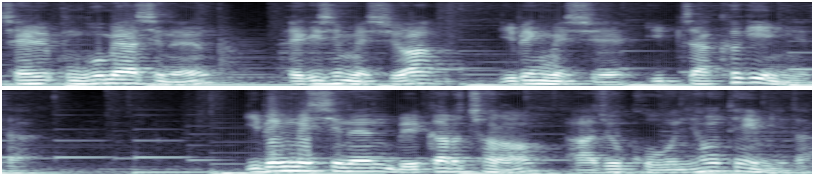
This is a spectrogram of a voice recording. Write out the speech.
제일 궁금해하시는 120메시와 200메시의 입자 크기입니다. 200메시는 밀가루처럼 아주 고운 형태입니다.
